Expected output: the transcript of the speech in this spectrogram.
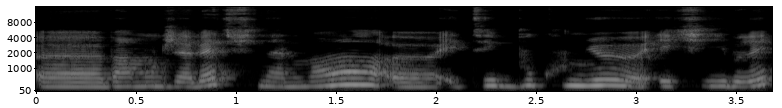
ben, mon diabète finalement était beaucoup mieux équilibré.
